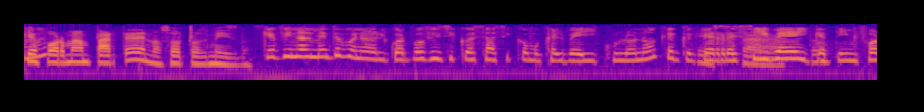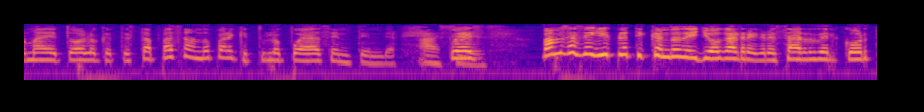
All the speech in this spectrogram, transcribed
que forman parte de nosotros mismos. Que finalmente, bueno, el cuerpo físico es así como que el vehículo, ¿no? Que, que, recibe y que te informa de todo lo que te está pasando para que tú lo puedas entender. pues vamos a seguir platicando de yoga al regresar del corte.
